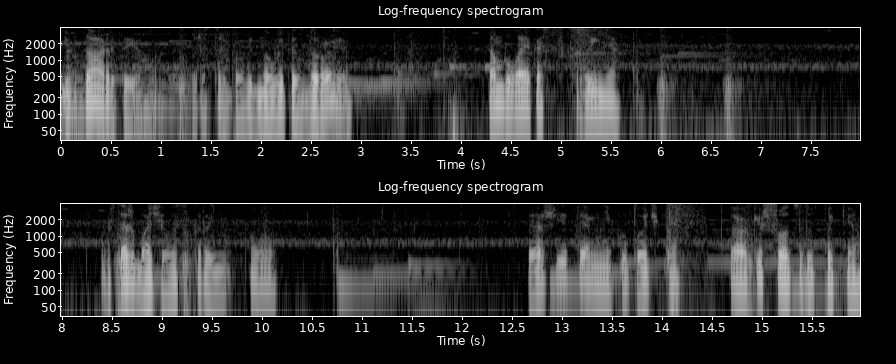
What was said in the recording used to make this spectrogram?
і вдарити його. Зараз треба відновити здоров'я. Там була якась скриня. Ви ж теж бачили скриню. О. Теж є темні куточки. Так, і що це тут таке?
